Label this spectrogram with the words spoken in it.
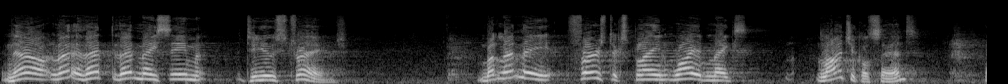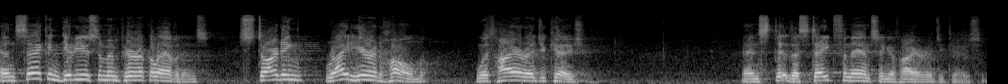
Now, that, that may seem to you strange, but let me first explain why it makes logical sense, and second, give you some empirical evidence, starting right here at home with higher education and st the state financing of higher education.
